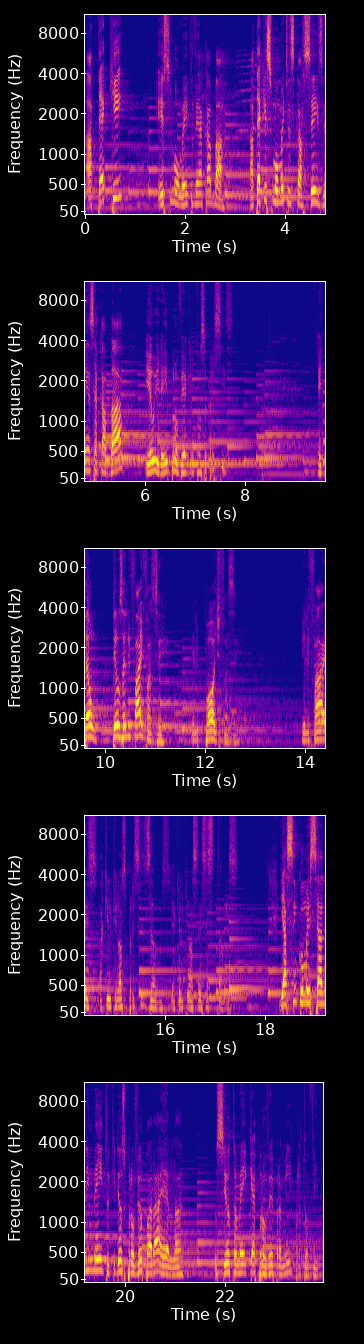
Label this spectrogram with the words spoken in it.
até que esse momento venha acabar. Até que esse momento de escassez venha se acabar, eu irei prover aquilo que você precisa. Então, Deus ele vai fazer, ele pode fazer. Ele faz aquilo que nós precisamos e aquilo que nós necessitamos. E assim como esse alimento que Deus proveu para ela, o Senhor também quer prover para mim e para a tua vida.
